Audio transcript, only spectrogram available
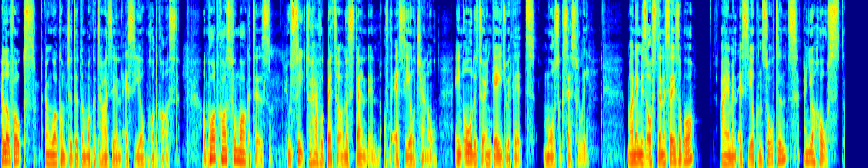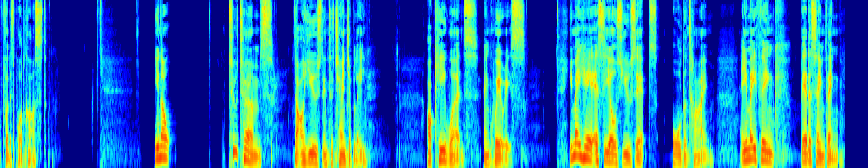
Hello, folks, and welcome to the Democratizing SEO podcast, a podcast for marketers who seek to have a better understanding of the SEO channel in order to engage with it more successfully. My name is Austin Esezabor. I am an SEO consultant and your host for this podcast. You know, two terms that are used interchangeably are keywords and queries. You may hear SEOs use it all the time, and you may think they're the same thing.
